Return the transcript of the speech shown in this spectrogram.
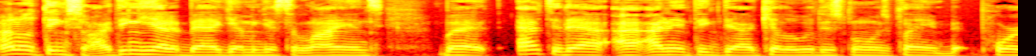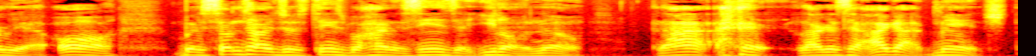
I don't think so. I think he had a bad game against the Lions, but after that, I, I didn't think that Ahkello Witherspoon was playing poorly at all. But sometimes there's things behind the scenes that you don't know. And I, like I said, I got benched,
